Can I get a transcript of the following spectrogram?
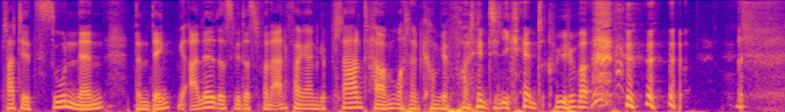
Platte jetzt soon nennen, dann denken alle, dass wir das von Anfang an geplant haben und dann kommen wir voll intelligent rüber.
